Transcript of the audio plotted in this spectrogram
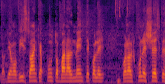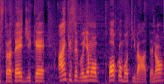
l'abbiamo visto anche appunto banalmente con, le, con, alcune scelte strategiche, anche se vogliamo poco motivate, no?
